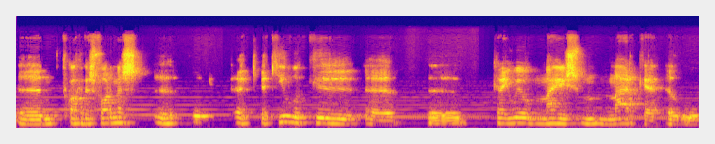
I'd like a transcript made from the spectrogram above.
De qualquer das formas, aquilo que creio eu, mais marca o,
